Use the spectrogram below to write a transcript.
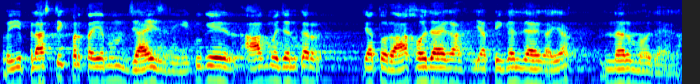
تو یہ پلاسٹک پر تیمم جائز نہیں ہے، کیونکہ آگ میں جل کر یا تو راکھ ہو جائے گا یا پگھل جائے گا یا نرم ہو جائے گا۔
